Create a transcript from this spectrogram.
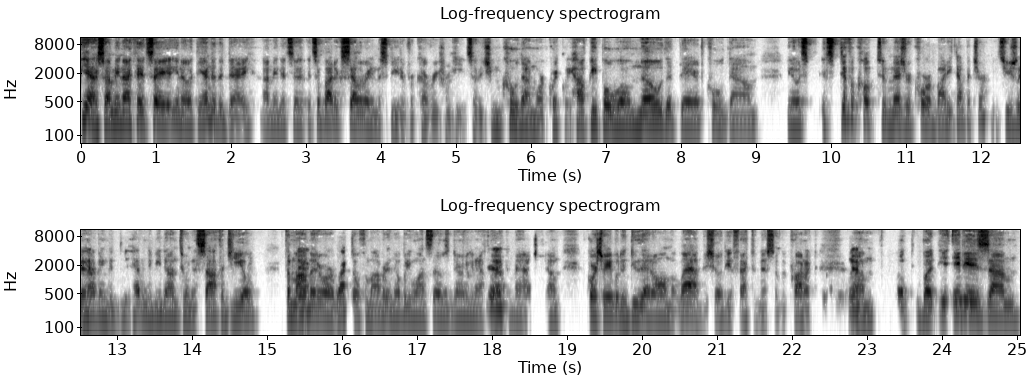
Yeah, so I mean, I would say you know at the end of the day, I mean it's a it's about accelerating the speed of recovery from heat so that you can cool down more quickly. How people will know that they have cooled down, you know, it's it's difficult to measure core body temperature. It's usually yeah. having to having to be done through an esophageal thermometer yeah. or a rectal thermometer. Nobody wants those during an athletic yeah. match. Um, of course, we're able to do that all in the lab to show the effectiveness of the product. Um, but but it, it is um,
